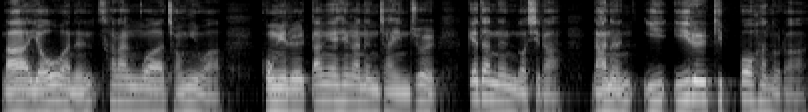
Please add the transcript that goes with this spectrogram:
나 여호와는 사랑과 정의와 공의를 땅에 행하는 자인 줄 깨닫는 것이라. 나는 이 일을 기뻐하노라.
